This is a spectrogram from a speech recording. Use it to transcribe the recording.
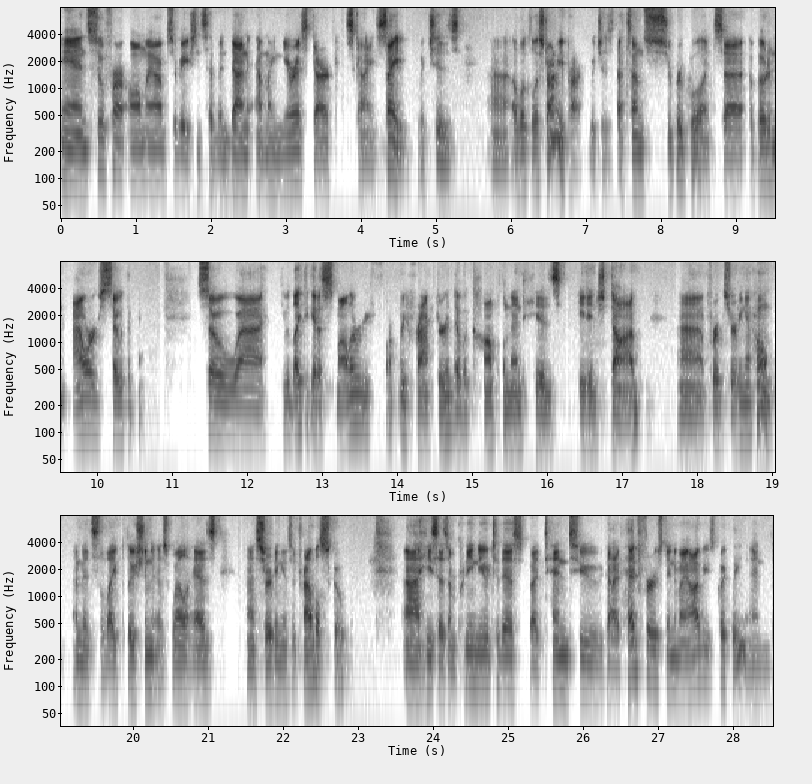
And so far, all my observations have been done at my nearest dark sky site, which is uh, a local astronomy park, which is that sounds super cool. It's uh, about an hour south of him. So uh, he would like to get a smaller ref- refractor that would complement his eight inch Dob uh, for observing at home amidst the light pollution, as well as uh, serving as a travel scope. Uh, he says, I'm pretty new to this, but tend to dive headfirst into my hobbies quickly and,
